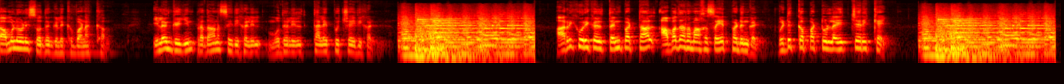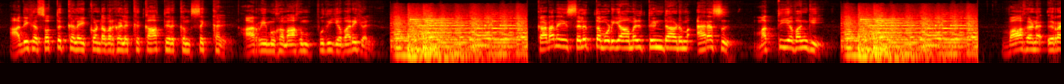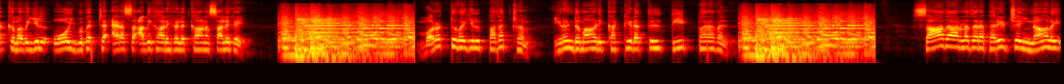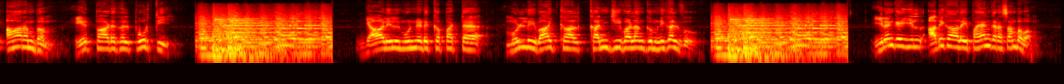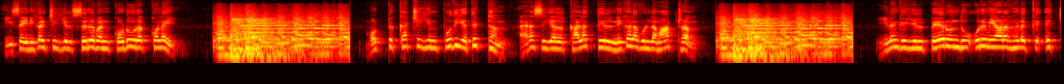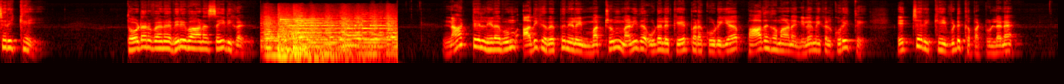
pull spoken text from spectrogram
தமிழொலி சொந்தங்களுக்கு வணக்கம். இலங்கையின் பிரதான செய்திகளில் முதலில் தலைப்புச் செய்திகள். அறிகுறிகள் தென்பட்டால் அவதானமாக செயற்படுங்கள். விடுக்கப்பட்டுள்ள எச்சரிக்கை. அதிக சொத்துக்களை கொண்டவர்களுக்கு காத்திருக்கும் சிக்கல். அறிமுகமாகும் புதிய வரிகள். கடனை செலுத்த முடியாமல் திண்டாடும் அரசு. மத்திய வங்கி. வாகன இறக்குமதியில் ஓய்வு பெற்ற அரசு அதிகாரிகளுக்கான சலுகை. மொரட்டுவையில் பதற்றம் இரண்டு மாடி கட்டிடத்தில் தீப்பரவல். சாதாரணதர பரீட்சை நாளை ஆரம்பம் ஏற்பாடுகள் பூர்த்தி. யாழில் முன்னெடுக்கப்பட்ட முள்ளி வாய்க்கால் கஞ்சி வழங்கும் நிகழ்வு. இலங்கையில் அதிகாலை பயங்கர சம்பவம். இசை நிகழ்ச்சியில் சிறுவன் கொடூர கொலை. மொட்டு கட்சியின் புதிய திட்டம் அரசியல் களத்தில் நிகழவுள்ள மாற்றம். இலங்கையில் பேருந்து உரிமையாளர்களுக்கு எச்சரிக்கை. தொடர்வன விரிவான செய்திகள். நாட்டில் நிலவும் அதிக வெப்பநிலை மற்றும் மனித உடலுக்கு ஏற்படக்கூடிய பாதகமான நிலைமைகள் குறித்து எச்சரிக்கை விடுக்கப்பட்டுள்ளன.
